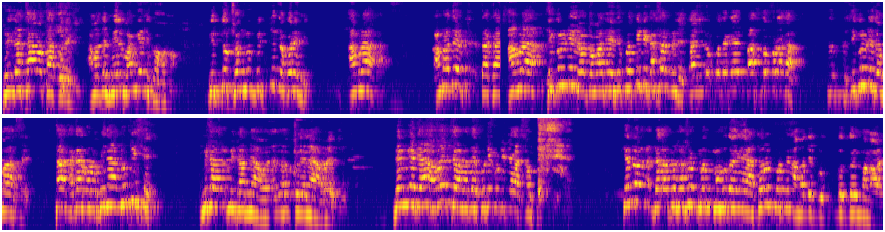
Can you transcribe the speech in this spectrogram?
সুবিধাটাও তা করেনি। আমাদের মিল ভাঙেনি কখনো। বিদ্যুৎ সংযোগ বিচ্ছিন্ন করেনি। আমরা আমাদের টাকা, আমরা সিকিউরিটি জমা দিয়েছি, প্রতিটি কাঁসার মিলে চার লক্ষ থেকে পাঁচ লক্ষ টাকা সিকিউরিটি জমা আছে। তা টাকার বড় বিনা নোটিশে মিটার মিটার নেওয়া খুলে নেওয়া হয়েছে। ব্যাংকে দেওয়া হয়েছে আমাদের কোটি কোটি টাকার সম্পত্তি। কেন জেলা প্রশাসক মহ- মহোদয় আচরণ করছেন আমাদের বোধগম্য নয়।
